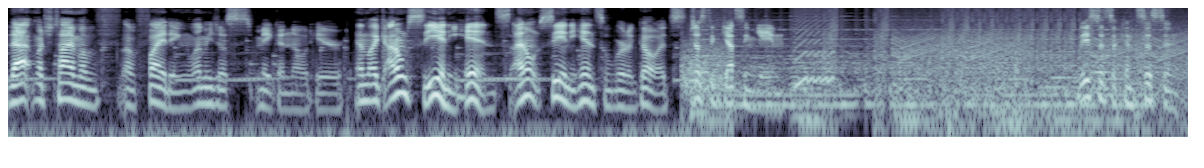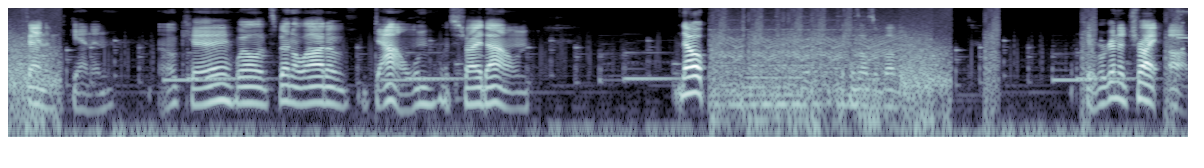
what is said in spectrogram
that much time of, of fighting. Let me just make a note here. And like, I don't see any hints. I don't see any hints of where to go. It's just a guessing game. At least it's a consistent Phantom Ganon. Okay, well, it's been a lot of down. Let's try down. Nope. Because I was above it. Okay, we're gonna try up.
